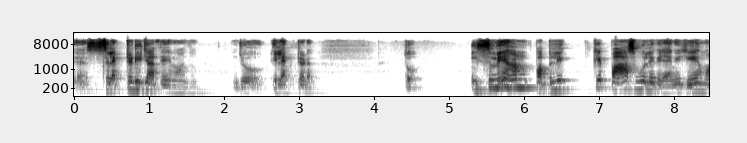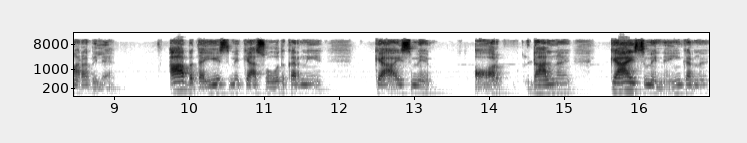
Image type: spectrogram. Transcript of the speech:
सिलेक्टेड ही जाते हैं वहाँ तो जो इलेक्टेड तो इसमें हम पब्लिक के पास वो लेके जाएँगे, ये हमारा बिल है। आप बताइए इसमें क्या शोध करनी है? क्या इसमें और डालना है? क्या इसमें नहीं करना है?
